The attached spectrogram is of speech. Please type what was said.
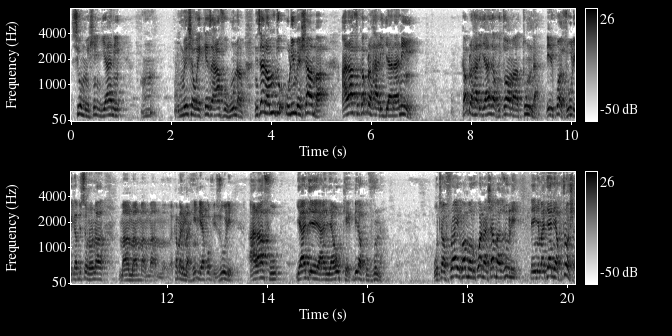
sio mwishini njiani mm, umeshawekeza alafu huna. Ni sana mtu ulime shamba alafu kabla halijanani kabla halijaanza kutoa matunda lilikuwa zuri kabisa unaona ma, ma, ma, ma, ma, kama ni mahindi yako vizuri alafu yaje yanyauke bila kuvuna utafurahi kwamba ulikuwa na shamba zuri lenye majani ya kutosha.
